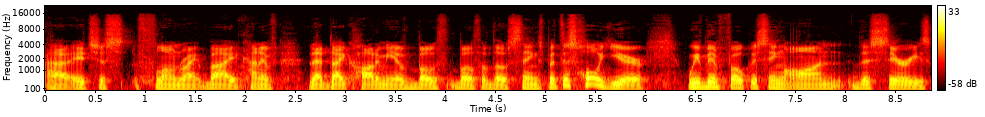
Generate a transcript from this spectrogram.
uh, it's just flown right by. Kind of that dichotomy of both both of those things. But this whole year, we've been focusing on this series,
